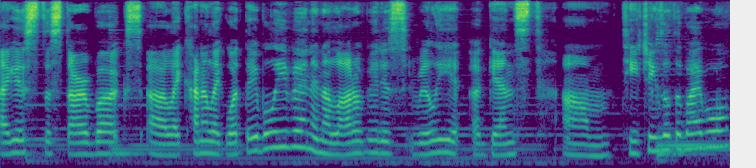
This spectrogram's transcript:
I guess the Starbucks, uh, like kind of like what they believe in, and a lot of it is really against um, teachings of the Bible.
